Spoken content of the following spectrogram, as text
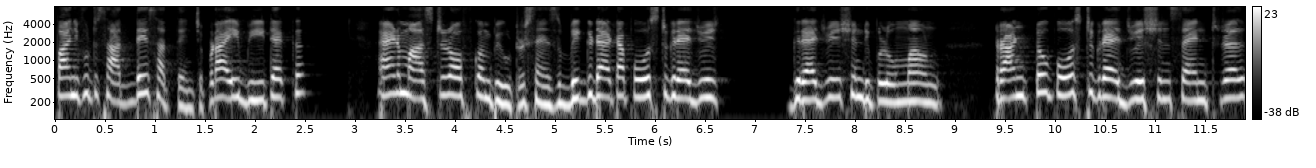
5 ਫੁੱਟ 7.7 ਇੰਚ, ਪੜ੍ਹਾਈ BTech and master of computer science big data post graduate graduation diploma Toronto post graduation central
